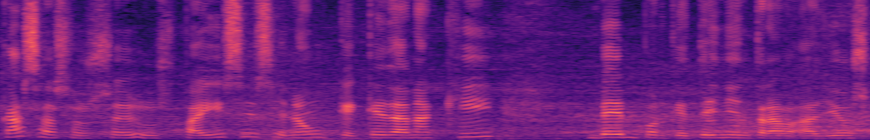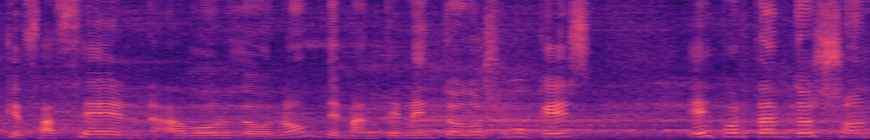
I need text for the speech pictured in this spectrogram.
casas aos seus países, senón que quedan aquí ven porque teñen traballos que facer a bordo non? de mantemento dos buques e, por tanto, son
